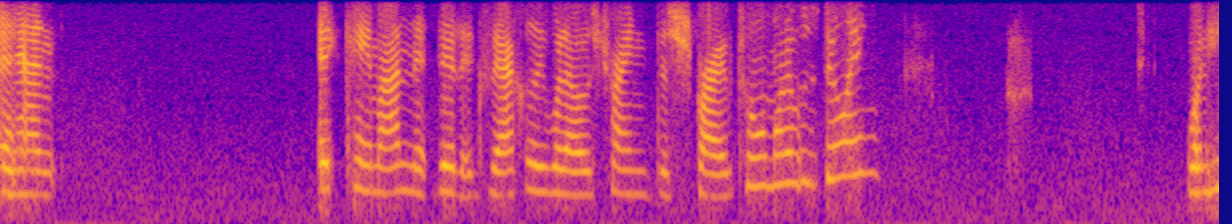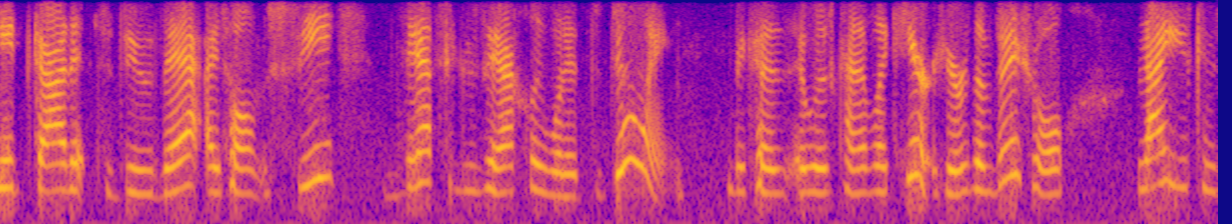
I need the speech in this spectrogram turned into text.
and it came on and it did exactly what I was trying to describe to him what it was doing. When he got it to do that, I told him, "See, that's exactly what it's doing." Because it was kind of like, "Here, here's a visual. Now you can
